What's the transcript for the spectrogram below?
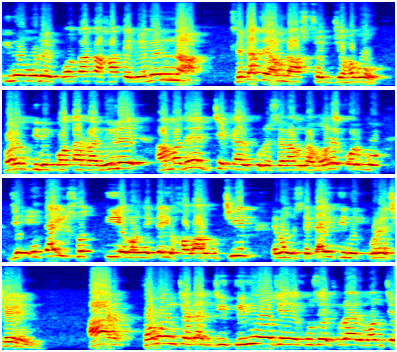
তৃণমূলের পতাকা হাতে নেবেন না সেটাতে আমরা আশ্চর্য হব। বরং তিনি পতাকা নিলে আমাদের যে ক্যালকুলেশন আমরা মনে করব যে এটাই সত্যি এবং এটাই হওয়া উচিত এবং সেটাই তিনি করেছেন। আর পবন চ্যাটার্জি তিনিও যে একুশে জুলাইয়ের মঞ্চে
